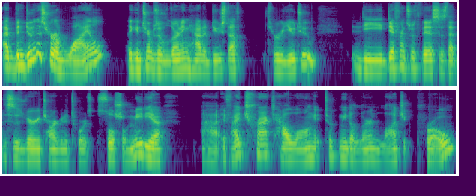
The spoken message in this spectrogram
I've been doing this for a while, like in terms of learning how to do stuff through YouTube. The difference with this is that this is very targeted towards social media. Uh, if I tracked how long it took me to learn Logic Pro,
